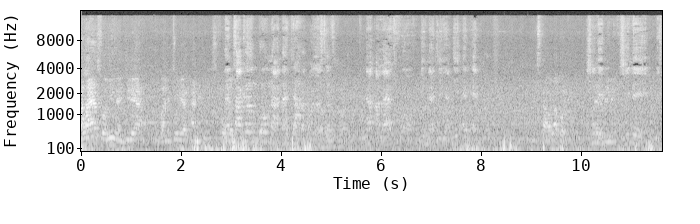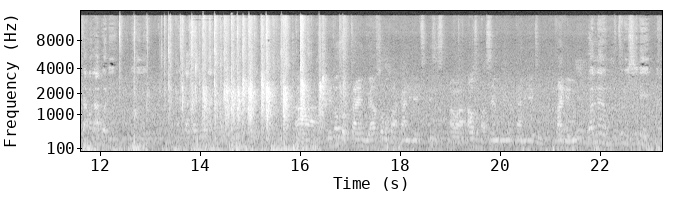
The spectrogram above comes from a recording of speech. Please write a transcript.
Alliance for New Nigeria gubernatorial candidates dan takarar gwamna na jihar oyo state na alliance for new nigeria ann Mr. Olabode. shi ne time, we have some of our candidates. This is our House of Assembly candidate in Lagelu. wannan mutumin shi ne dan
